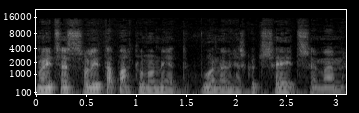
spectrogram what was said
No itse asiassa oli tapahtunut niin, että vuonna 1997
